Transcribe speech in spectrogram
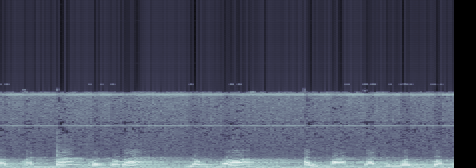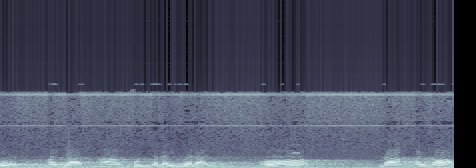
สำคัญบางคนก็ว่าหลวงพ่อให้ทานการกุศลประเภทไม่หยาดน้ำบุญจะได้เมื่อไรอ๋อน้ำภายนอก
